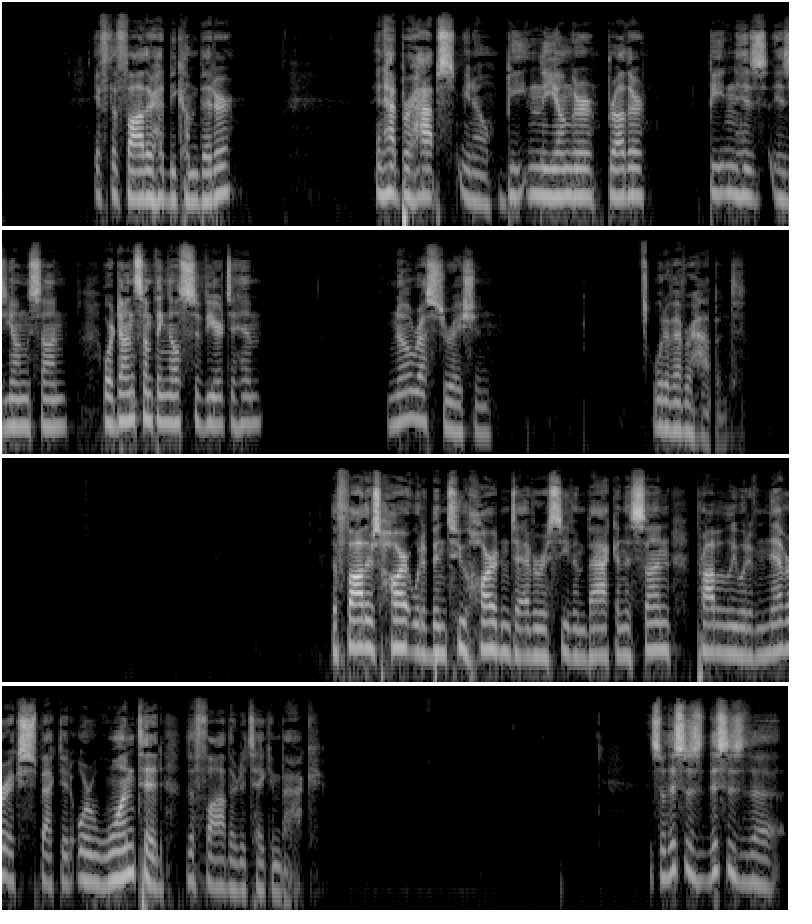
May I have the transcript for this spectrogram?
if the father had become bitter, and had perhaps, you know, beaten the younger brother, beaten his, his young son, or done something else severe to him, no restoration would have ever happened. The father's heart would have been too hardened to ever receive him back, and the son probably would have never expected or wanted the father to take him back. So this is this is the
